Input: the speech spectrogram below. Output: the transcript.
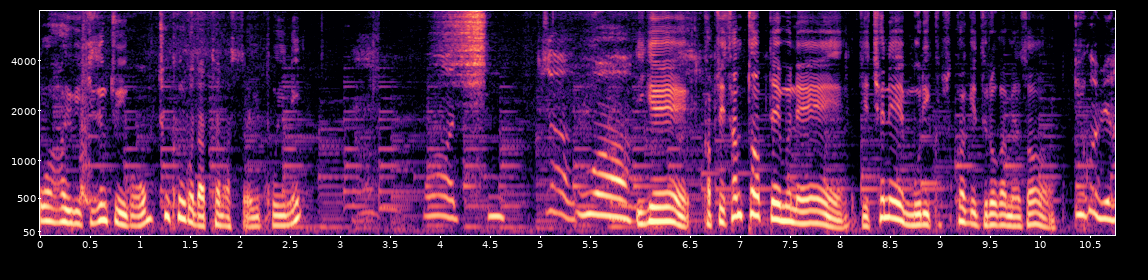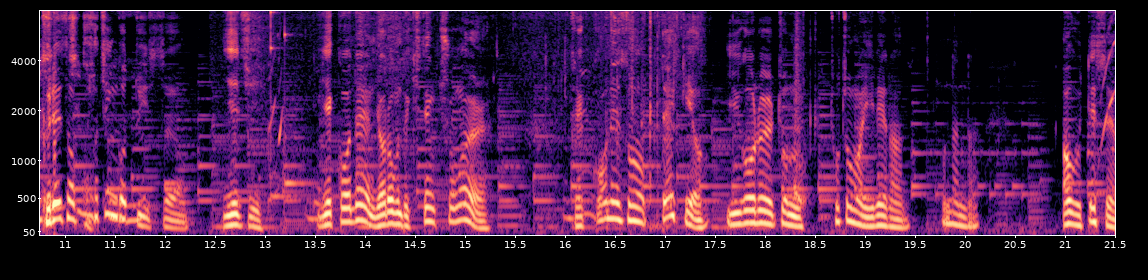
와, 여기 기생충 이거 엄청 큰 거 나타났어. 이 보이니? 와 진짜 우와 이게 갑자기 삼투압 때문에 이제 체내에 물이 급속하게 들어가면서 이거 몇 그래서? 커진 것도 있어요. 얘지. 얘 거는 여러분들 기생충을 제 꺼내서 뗄게요. 이거를 좀 초점만 이래라 혼난다. 아우 뗐어요.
